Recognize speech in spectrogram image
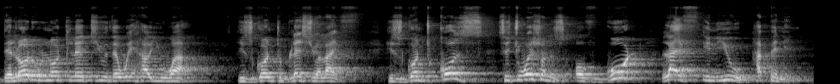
The Lord will not let you the way how you are. He's going to bless your life. He's going to cause situations of good life in you happening.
